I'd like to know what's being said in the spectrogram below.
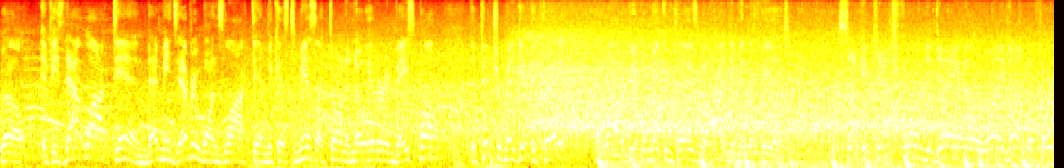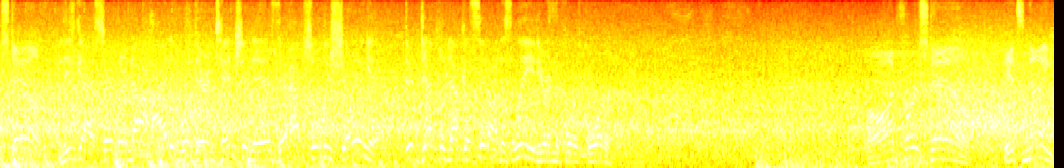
Well, if he's that locked in, that means everyone's locked in because to me it's like throwing a no-hitter in baseball. The pitcher may get the credit. A lot of people making plays behind him in the field. Second catch for him today, and it'll wind up a first down. And these guys certainly are not hiding what their intention is. They're absolutely showing it. They're definitely not going to sit on this lead here in the fourth quarter. On first down. It's Knight,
